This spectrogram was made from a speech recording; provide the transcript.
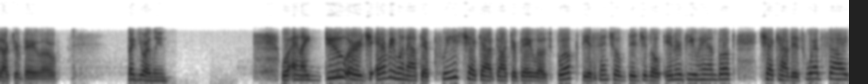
dr bailo thank you eileen Well, and I do urge everyone out there, please check out Dr. Bailo's book, The Essential Digital Interview Handbook. Check out his website,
